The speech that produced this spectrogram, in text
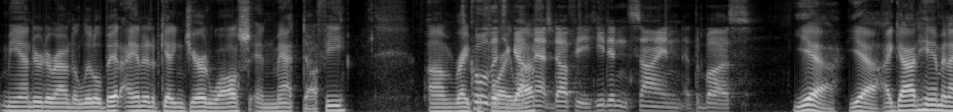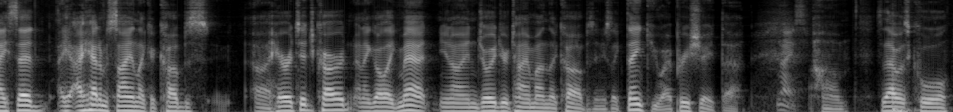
meandered around a little bit. I ended up getting Jared Walsh and Matt Duffy. Um, right Cool before that you I got left. Matt Duffy. He didn't sign at the bus. Yeah, yeah. I got him, and I said I, I had him sign like a Cubs uh, heritage card, and I go like Matt, you know, I enjoyed your time on the Cubs, and he's like, thank you, I appreciate that. Nice. Um, so that was cool.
